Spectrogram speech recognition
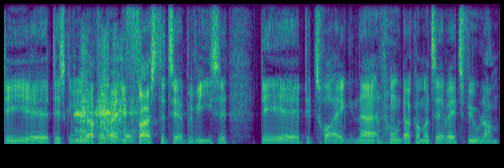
Det, øh, det skal vi i hvert fald være de første til at bevise. Det, øh, det tror jeg ikke, der er nogen, der kommer til at være i tvivl om.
